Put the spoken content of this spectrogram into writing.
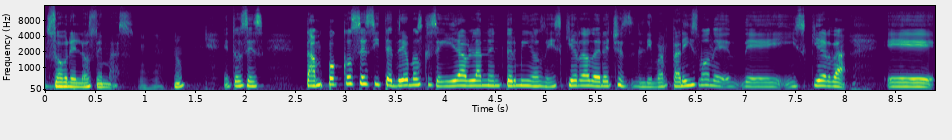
sobre los demás. ujú. Entonces, tampoco sé si tendríamos que seguir hablando en términos de izquierda o derecha, es libertarismo de, de izquierda, eh,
